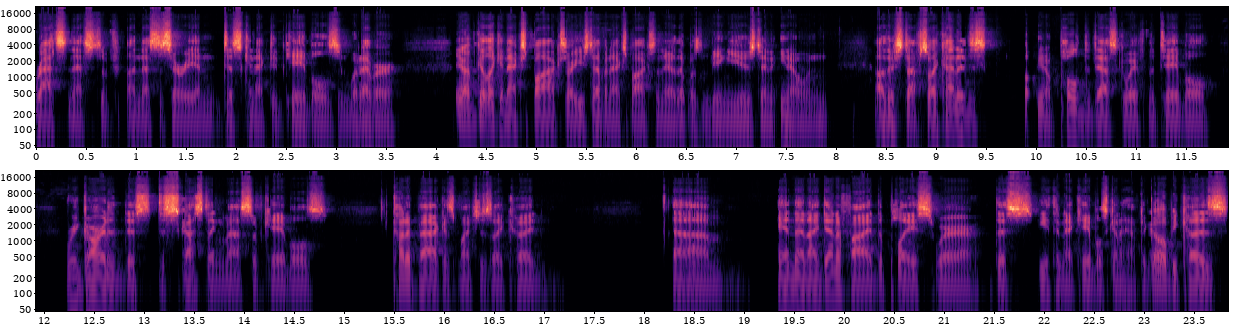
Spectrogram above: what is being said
rat's nest of unnecessary and disconnected cables and whatever you know, I've got like an Xbox, or I used to have an Xbox in there that wasn't being used, and you know, and other stuff. So I kind of just, you know, pulled the desk away from the table, regarded this disgusting mess of cables, cut it back as much as I could, um, and then identified the place where this Ethernet cable is going to have to go. Because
